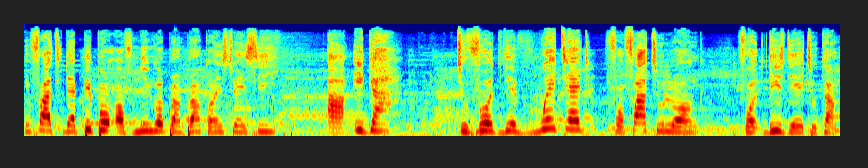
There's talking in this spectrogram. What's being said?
In fact, the people of Ningo Prampram constituency are eager to vote. They've waited for far too long for this day to come.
